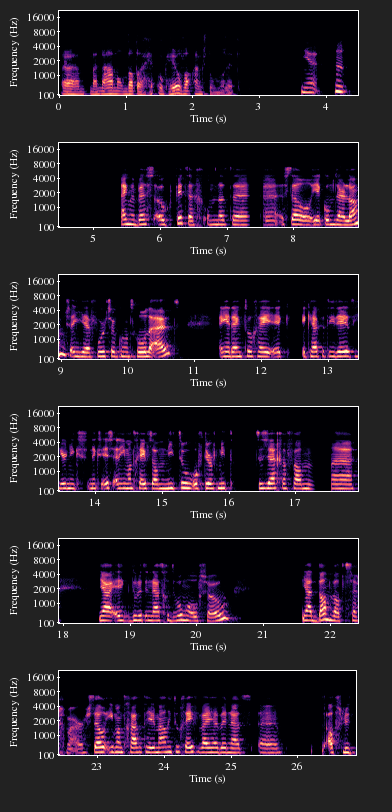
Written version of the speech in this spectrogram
Ehm, met name omdat er ook heel veel angst onder zit. Ja. Hm. Lijkt me best ook pittig, omdat eh, stel je komt daar langs en je voert zo'n controle uit. En je denkt toch, hé, hey, ik, ik heb het idee dat hier niks, niks is. En iemand geeft dan niet toe of durft niet te zeggen van, eh, ja, ik doe dit inderdaad gedwongen of zo. Ja, dan wat, zeg maar. Stel, iemand gaat het helemaal niet toegeven. Wij hebben inderdaad het absoluut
